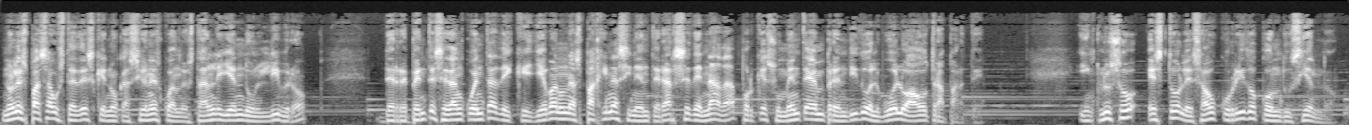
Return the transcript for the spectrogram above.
¿No les pasa a ustedes que en ocasiones cuando están leyendo un libro, de repente se dan cuenta de que llevan unas páginas sin enterarse de nada porque su mente ha emprendido el vuelo a otra parte? Incluso esto les ha ocurrido conduciendo.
